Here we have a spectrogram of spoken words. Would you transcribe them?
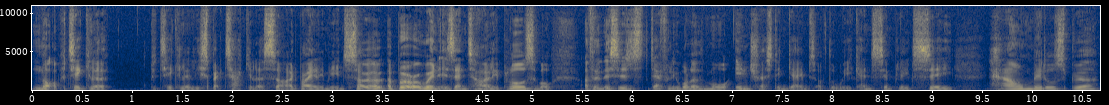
Not a particular particularly spectacular side by any means. So a, a Boro win is entirely plausible. I think this is definitely one of the more interesting games of the weekend, simply to see how Middlesbrough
